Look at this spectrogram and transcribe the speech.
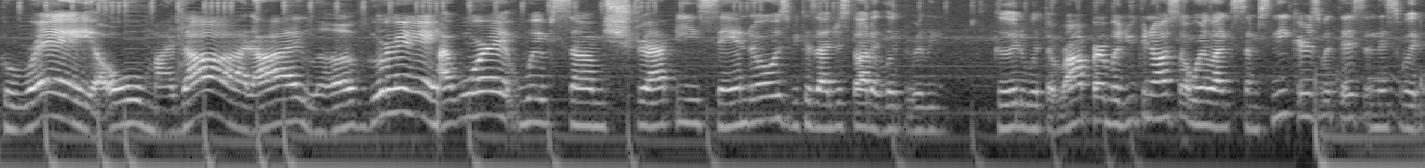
gray. Oh my god, I love gray. I wore it with some strappy sandals because I just thought it looked really good with the romper but you can also wear like some sneakers with this and this would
